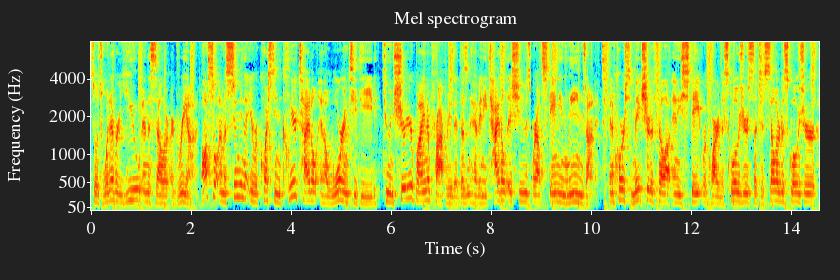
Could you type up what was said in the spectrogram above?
so it's whatever you and the seller agree on. Also, I'm assuming that you're requesting clear title and a warranty deed to ensure you're buying a property that doesn't have any title issues or outstanding liens on it. And of course, make sure to fill out any state required disclosures such as seller disclosure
